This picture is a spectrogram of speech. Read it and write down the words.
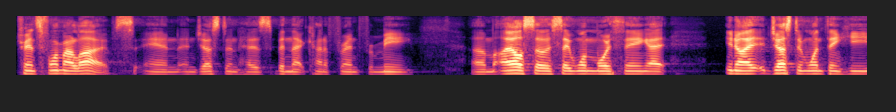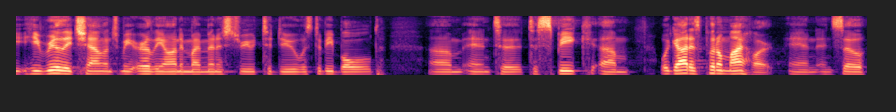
transform our lives. And, and Justin has been that kind of friend for me. Um, I also say one more thing. I, you know, I, Justin, one thing he, he really challenged me early on in my ministry to do was to be bold um, and to, to speak um, what God has put on my heart. And, and so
